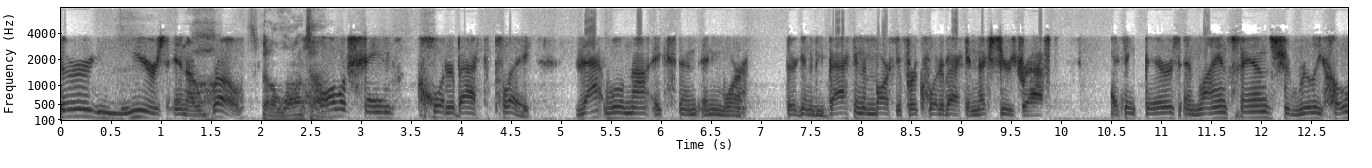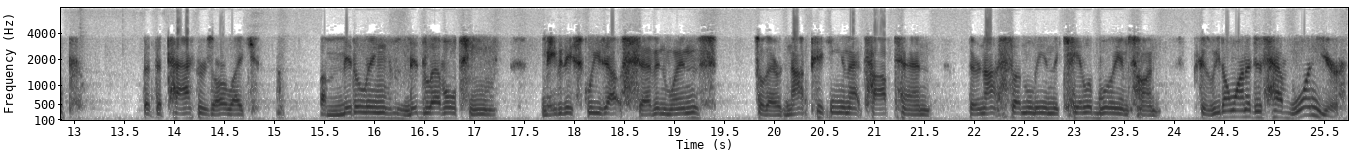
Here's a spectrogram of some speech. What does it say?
30 years in a oh, row. It's been a long time. Hall of Fame quarterback play. That will not extend anymore. They're going to be back in the market for a quarterback in next year's draft. I think Bears and Lions fans should really hope that the Packers are like a middling, mid level team. Maybe they squeeze out seven wins, so they're not picking in that top 10. They're not suddenly in the Caleb Williams hunt because we don't want to just have one year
